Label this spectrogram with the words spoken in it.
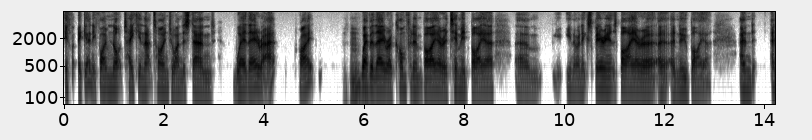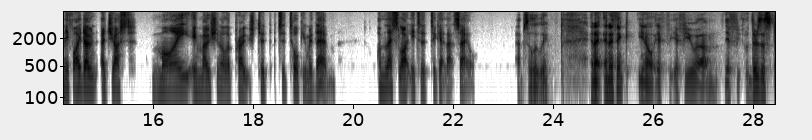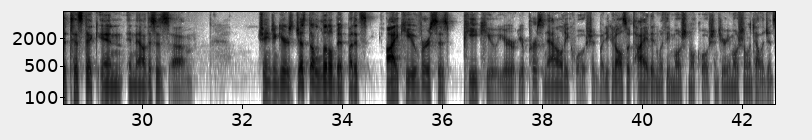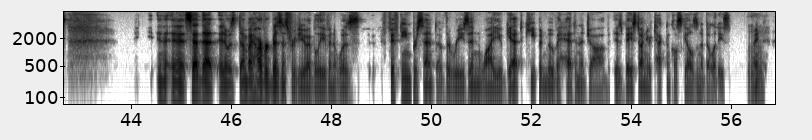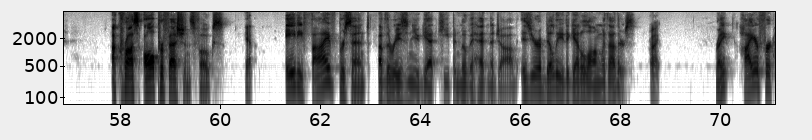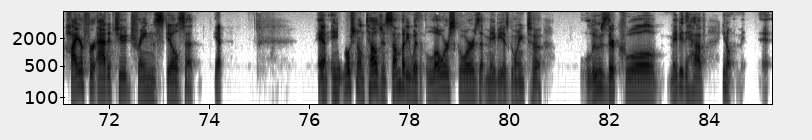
if again, if I'm not taking that time to understand where they're at, right? Mm-hmm. Whether they're a confident buyer, a timid buyer, um, you know, an experienced buyer, a, a, a new buyer, and and if I don't adjust my emotional approach to to talking with them, I'm less likely to to get that sale. Absolutely. And I and I think you know if if you um, if there's a statistic in in now this is um, changing gears just a little bit, but it's IQ versus PQ, your your personality quotient, but you could also tie it in with emotional quotient, your emotional intelligence. And, and it said that, and it was done by Harvard Business Review, I believe, and it was 15% of the reason why you get, keep, and move ahead in a job is based on your technical skills and abilities, mm-hmm. right? Across all professions, folks. Yeah. 85% of the reason you get, keep, and move ahead in a job is your ability to get along with others. Right. Right. Hire for hire for attitude, train the skill set and, yeah. emotional intelligence somebody with lower scores that maybe is going to lose their cool maybe they have you know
